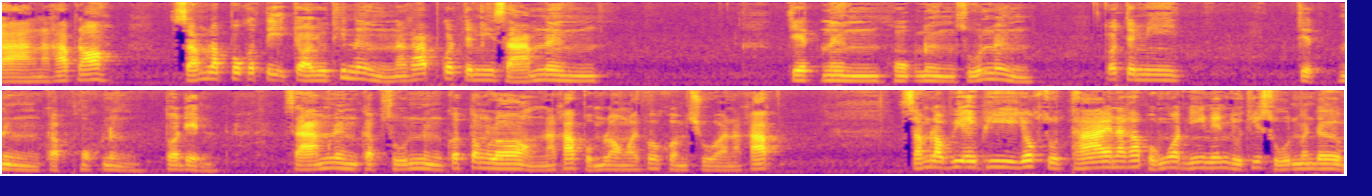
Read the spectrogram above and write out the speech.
กลางนะครับเนาะสำหรับปกติจออยู่ที่ 1 นะครับ ก็จะมี 3 1 7 1 6 1 0 1 ก็จะมี 7 1 กับ 6 1 ตัวเด่น 3 1 กับ 0 1 ก็ต้องลองนะครับ ผมลองไว้เพื่อความชัวร์นะครับ สำหรับ VIP ยกสุดท้ายนะครับ ผมงวดนี้เน้นอยู่ที่0เหมือนเดิม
